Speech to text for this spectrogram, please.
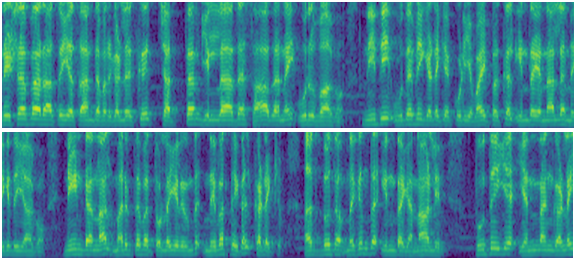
ரிஷப ராசியை சார்ந்தவர்களுக்கு சத்தம் இல்லாத சாதனை உருவாகும். நிதி உதவி கிடைக்கக்கூடிய வாய்ப்புகள் இன்றைய நாளில் மிகுதியாகும். நீண்ட நாள் மருத்துவ தொல்லையிலிருந்து நிவர்த்திகள் கிடைக்கும். அற்புதம் மிகுந்த இன்றைய நாளில். புதிய எண்ணங்களை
